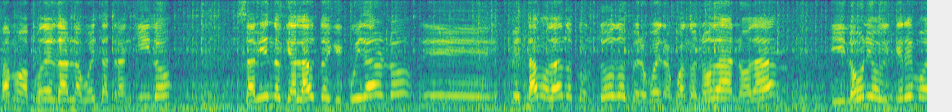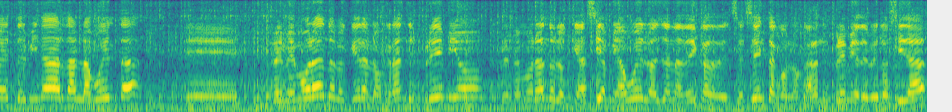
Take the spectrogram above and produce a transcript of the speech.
vamos a poder dar la vuelta tranquilo, sabiendo que al auto hay que cuidarlo. eh, estamos dando con todo, pero bueno, cuando no da, no da. Y lo único que queremos es terminar, dar la vuelta, eh, rememorando lo que eran los grandes premios, rememorando lo que hacía mi abuelo allá en la década del 60 con los grandes premios de velocidad.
